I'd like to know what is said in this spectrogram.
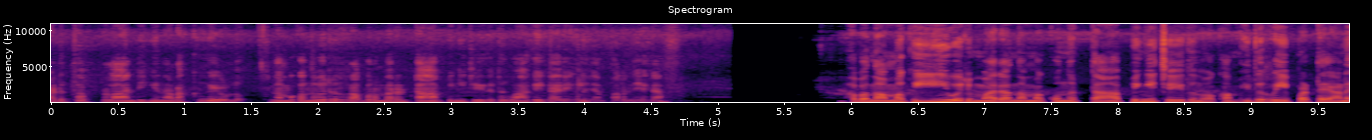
അടുത്ത പ്ലാന്റിങ് നടക്കുകയുള്ളൂ. നമുക്കൊന്ന് ഒരു റബ്ബർ മരം ടാപ്പിംഗ് ചെയ്തിട്ട് ബാക്കി കാര്യങ്ങൾ ഞാൻ പറഞ്ഞുതരാം. അപ്പോൾ നമുക്ക് ഈ ഒരു മരം നമുക്കൊന്ന് ടാപ്പിംഗ് ചെയ്ത് നോക്കാം. ഇത് റീപ്പട്ടയാണ്.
